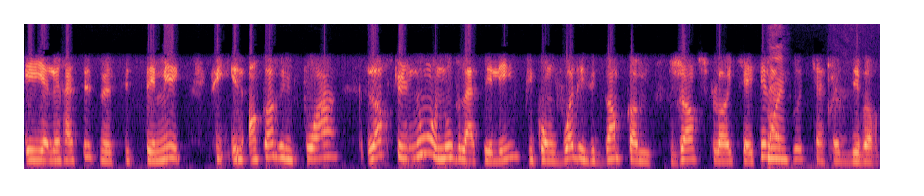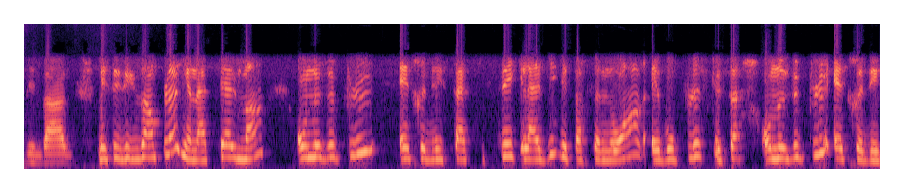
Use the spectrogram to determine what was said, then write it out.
et il y a le racisme systémique. Puis, encore une fois, lorsque nous, on ouvre la télé, puis qu'on voit des exemples comme George Floyd, qui a été la goutte qui a fait déborder le vase, mais ces exemples-là, il y en a tellement, on ne veut plus être des statistiques. La vie des personnes noires, elle vaut plus que ça. On ne veut plus être des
